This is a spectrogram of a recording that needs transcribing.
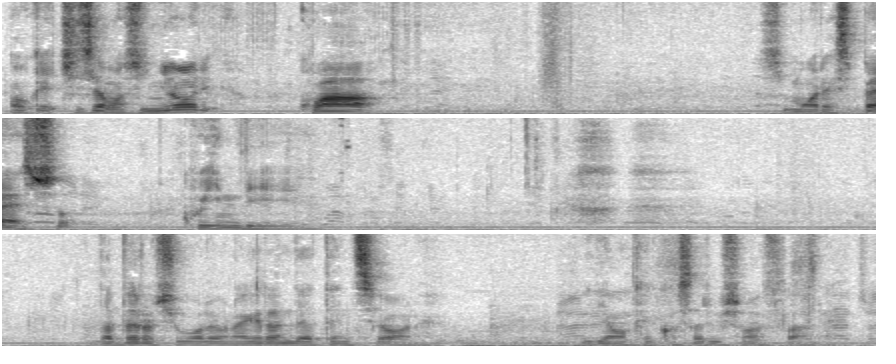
Ok, ci siamo signori. Qua si muore spesso, quindi davvero ci vuole una grande attenzione. Vediamo che cosa riusciamo a fare.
